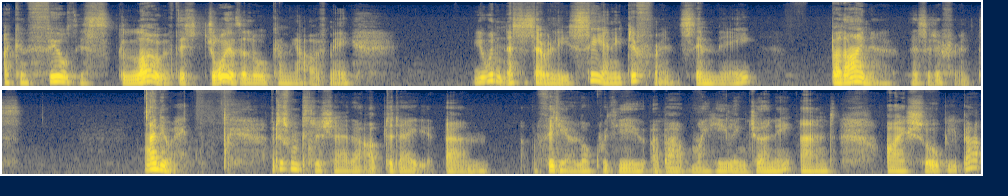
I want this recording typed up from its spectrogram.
I can feel this glow of this joy of the Lord coming out of me. You wouldn't necessarily see any difference in me, but I know there's a difference. Anyway, I just wanted to share that up to date um, video log with you about my healing journey, and I shall be back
